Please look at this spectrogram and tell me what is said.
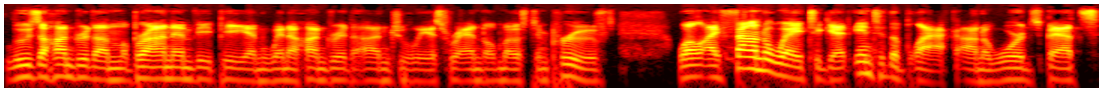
lose 100 on LeBron MVP and win 100 on Julius Randle most improved. Well, I found a way to get into the black on awards bets.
